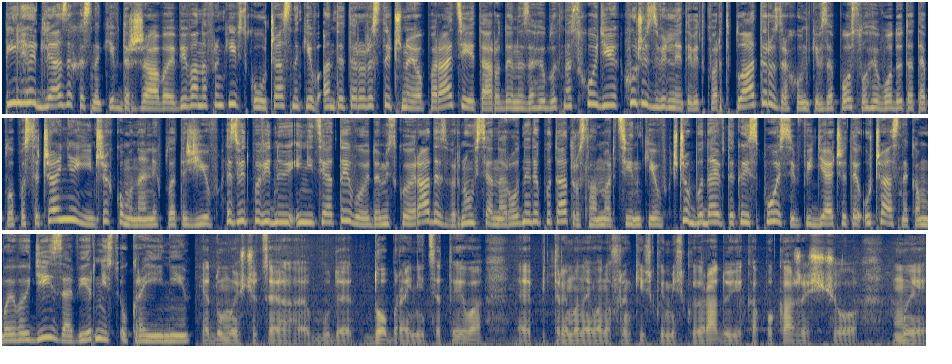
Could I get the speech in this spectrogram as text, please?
Пільги для захисників держави в Івано-Франківську учасників антитерористичної операції та родини загиблих на сході хочуть звільнити від квартплати, розрахунків за послуги воду та теплопостачання і інших комунальних платежів. З відповідною ініціативою до міської ради звернувся народний депутат Руслан Марцінків, щоб бодай в такий спосіб віддячити учасникам бойових дій за вірність Україні. Я думаю, що це буде добра ініціатива, е, підтримана Івано-Франківською міською радою, яка покаже, що ми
